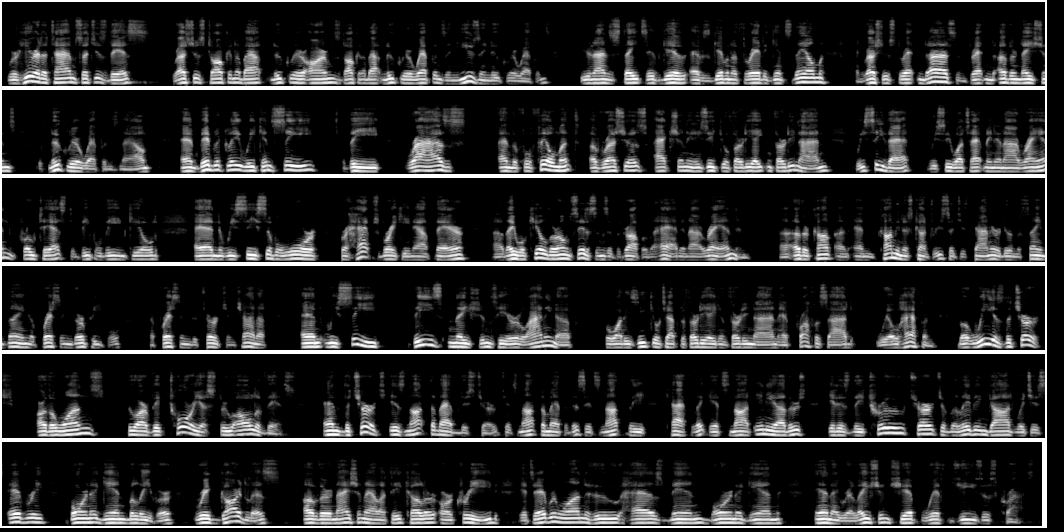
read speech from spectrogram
We're here at a time such as this. Russia's talking about nuclear arms, talking about nuclear weapons and using nuclear weapons. The United States have, give, has given a threat against them, and Russia's threatened us and threatened other nations with nuclear weapons now. And biblically, we can see the rise and the fulfillment of Russia's action in Ezekiel 38 and 39. We see that. We see what's happening in Iran, protest and people being killed, and we see civil war perhaps breaking out there. Uh, they will kill their own citizens at the drop of a hat in Iran, and uh, other com- uh, and communist countries such as China are doing the same thing, oppressing their people, oppressing the church in China. And we see these nations here lining up for what Ezekiel chapter 38 and 39 have prophesied will happen. But we as the church are the ones who are victorious through all of this. And the church is not the Baptist church, it's not the Methodist, it's not the Catholic, it's not any others. It is the true church of the living God, which is every born again believer, regardless of their nationality, color, or creed. It's everyone who has been born again in a relationship with Jesus Christ.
